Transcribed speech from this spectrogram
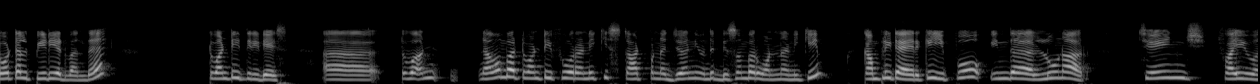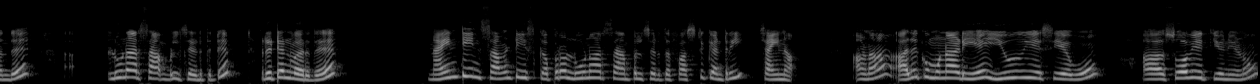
டோட்டல் பீரியட் வந்து டுவெண்ட்டி த்ரீ டேஸ் டுவன் நவம்பர் டுவெண்ட்டி ஃபோர் அன்னைக்கு ஸ்டார்ட் பண்ண ஜேர்னி வந்து டிசம்பர் ஒன் அன்னைக்கு கம்ப்ளீட் ஆகிருக்கு இப்போது இந்த லூனார் சேஞ்ச் ஃபைவ் வந்து லூனார் சாம்பிள்ஸ் எடுத்துகிட்டு ரிட்டன் வருது. நைன்டீன் செவன்ட்டீஸ்க்கு அப்புறம் லூனார் சாம்பிள்ஸ் எடுத்த ஃபஸ்ட்டு கண்ட்ரி சைனா. ஆனால் அதுக்கு முன்னாடியே யூஎஸ்ஏவும் சோவியத் யூனியனும்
